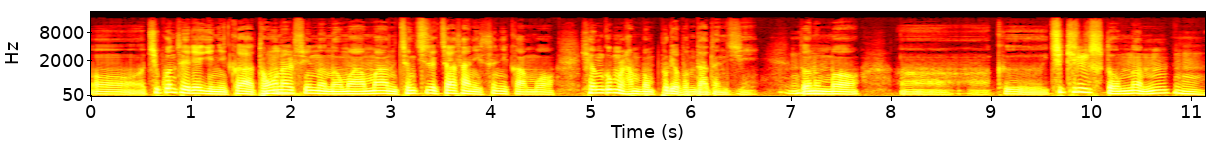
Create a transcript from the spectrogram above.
어, 집권 세력이니까 동원할 음. 수 있는 어마어마한 정치적 자산이 있으니까 뭐 현금을 한번 뿌려본다든지 또는 뭐, 어, 그 지킬 수도 없는 음.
